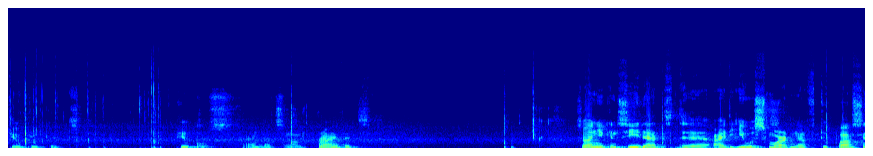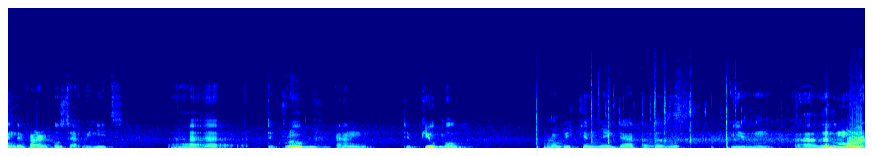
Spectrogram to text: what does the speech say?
duplicate pupils. And that's another private. So and you can see that the IDE was smart enough to pass in the variables that we need, uh, the group and the pupil. And we can make that a little even a little more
